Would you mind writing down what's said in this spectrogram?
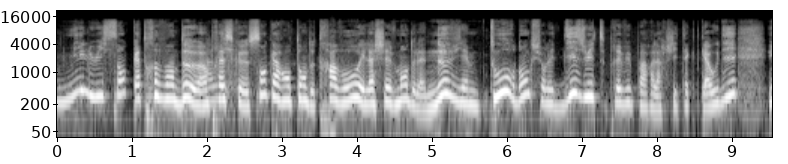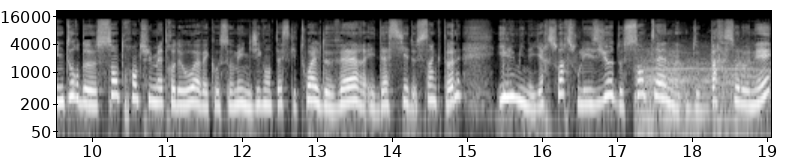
1882, hein, presque 140 ans de travaux et l'achèvement de la neuvième tour, donc sur les 18 prévus par l'architecte Gaudi. Une tour de 138 mètres de haut avec au sommet une gigantesque étoile de verre et d'acier de 5 tonnes, illuminée hier soir sous les yeux de centaines de Barcelonais.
